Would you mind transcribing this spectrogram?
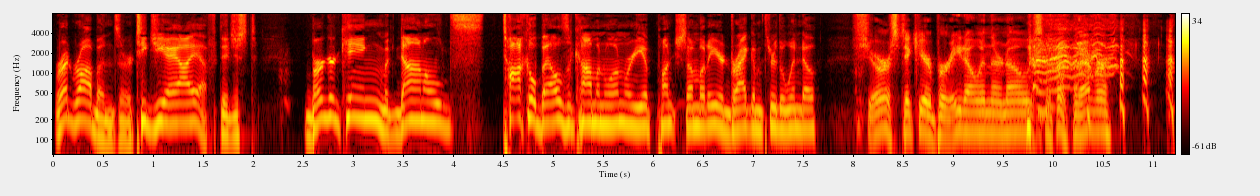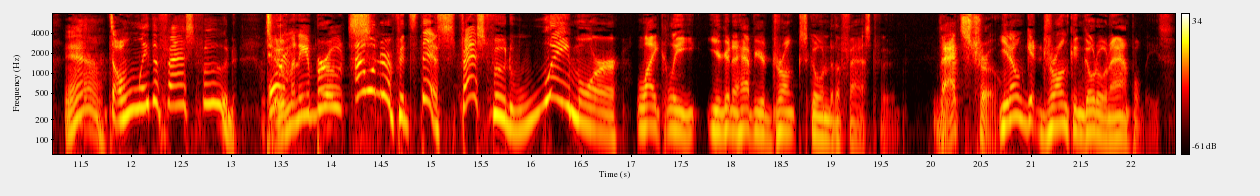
Red Robins or TGIF. They just Burger King, McDonald's, Taco Bell's a common one where you punch somebody or drag them through the window. Sure, stick your burrito in their nose or whatever. Yeah. It's only the fast food. Too Or- many brutes. I wonder if it's this fast food. Way more likely you're going to have your drunks going to the fast food. That's true. You don't get drunk and go to an Applebee's.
